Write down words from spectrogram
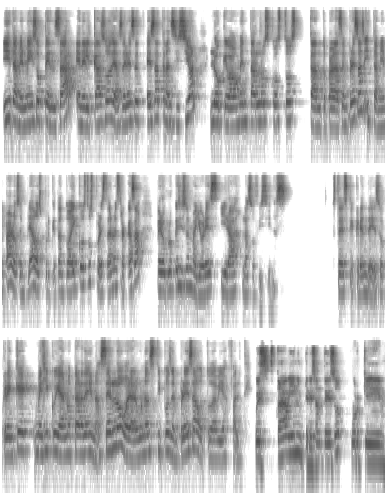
Y también me hizo pensar en el caso de hacer esa transición, lo que va a aumentar los costos tanto para las empresas y también para los empleados, porque tanto hay costos por estar en nuestra casa, pero creo que sí son mayores ir a las oficinas. ¿Ustedes qué creen de eso? ¿Creen que México ya no tarde en hacerlo o en algunos tipos de empresa o todavía falte? Pues está bien interesante eso porque,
